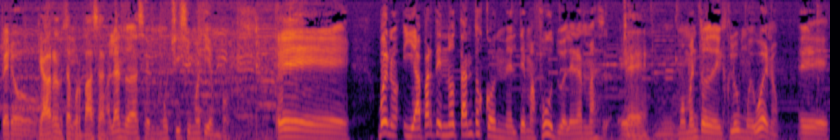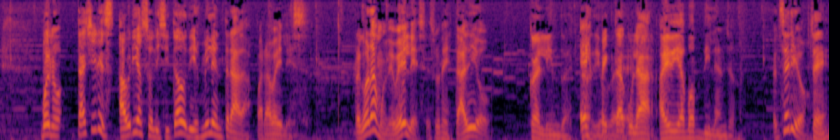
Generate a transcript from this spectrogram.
pero... Que ahora está por pasar. Hablando de hace muchísimo tiempo. Eh, bueno, y aparte no tantos con el tema fútbol, eran más eh, Sí. un momento del club muy bueno. Eh, bueno, Talleres habría solicitado 10.000 entradas para Vélez. Recordamos que Vélez es un estadio... Qué lindo estadio. Espectacular. Ahí vi a Bob Dylan yo. ¿En serio? Sí.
